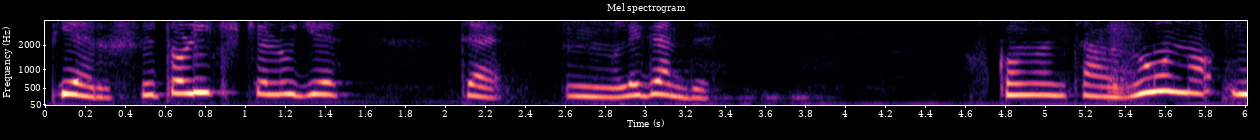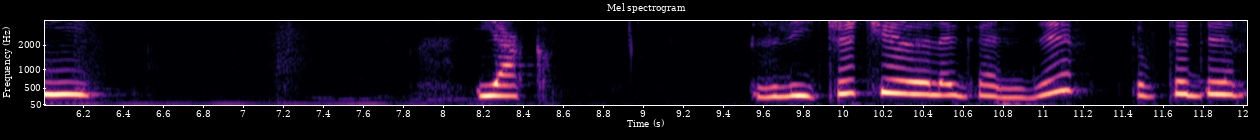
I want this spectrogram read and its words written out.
Pierwszy to liczcie ludzie te mm, legendy w komentarzu. No i jak zliczycie legendy, to wtedy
